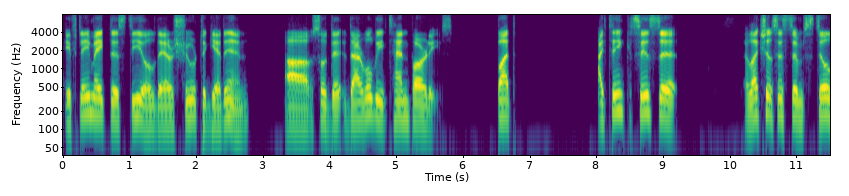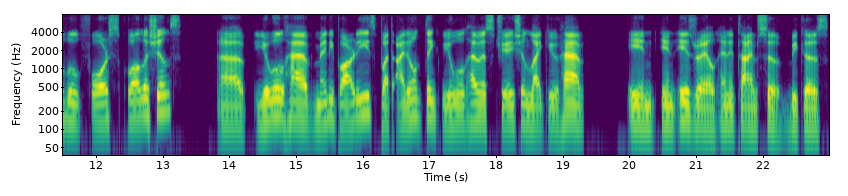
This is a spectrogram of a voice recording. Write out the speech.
if they make this deal, they're sure to get in. Uh, so th- there will be ten parties. But I think since the election system still will force coalitions, uh, you will have many parties, but I don't think you will have a situation like you have in in Israel anytime soon because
